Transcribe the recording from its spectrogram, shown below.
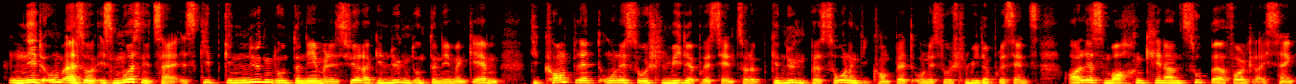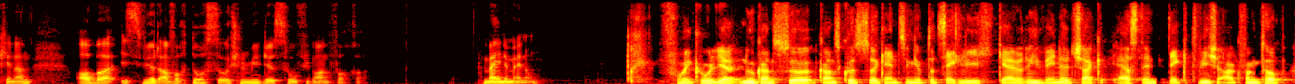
nicht um, also es muss nicht sein. Es gibt genügend Unternehmen, es wird auch genügend Unternehmen geben, die komplett ohne Social Media Präsenz oder genügend Personen, die komplett ohne Social Media Präsenz alles machen können, super erfolgreich sein können. Aber es wird einfach durch Social Media so viel einfacher. Meine Meinung. Voll cool. Ja, nur ganz, zur, ganz kurz zur Ergänzung. Ich habe tatsächlich Gary Vaynerchuk erst entdeckt, wie ich angefangen habe.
